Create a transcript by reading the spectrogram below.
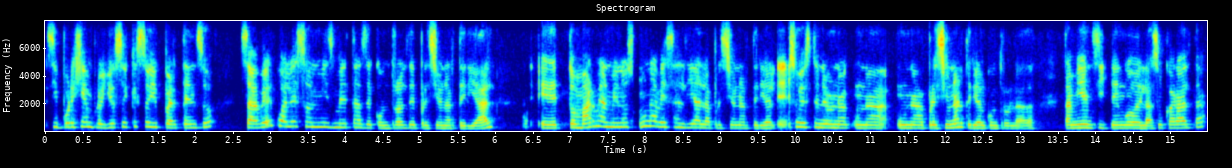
si por ejemplo yo sé que soy hipertenso, saber cuáles son mis metas de control de presión arterial, eh, tomarme al menos una vez al día la presión arterial, eso es tener una, presión arterial controlada. También si tengo el azúcar alta,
